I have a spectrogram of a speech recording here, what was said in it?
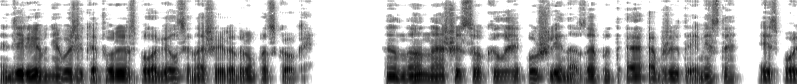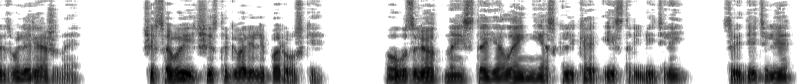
деревня, возле которой располагался наш аэродром подскока. Но наши соколы ушли на запад, а обжитое место использовали ряженые. Часовые чисто говорили по-русски. У взлетной стояло несколько истребителей. Свидетели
